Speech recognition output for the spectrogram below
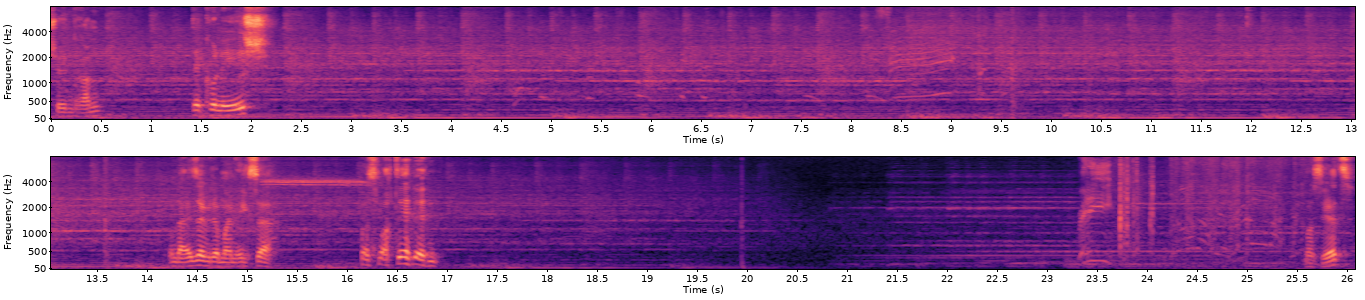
Schön dran. Der Kollege. Und da ist er wieder, mein Xer. Was macht der denn? Was jetzt?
